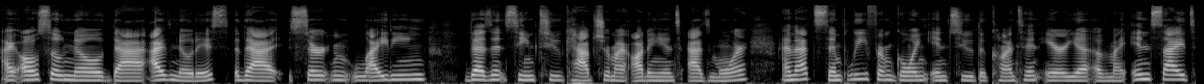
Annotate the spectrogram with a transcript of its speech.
I also know that I've noticed that certain lighting doesn't seem to capture my audience as more. And that's simply from going into the content area of my insights,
